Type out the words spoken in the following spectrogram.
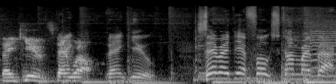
Thank you. Stay thank, well. Thank you. Stay right there, folks. Come right back.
